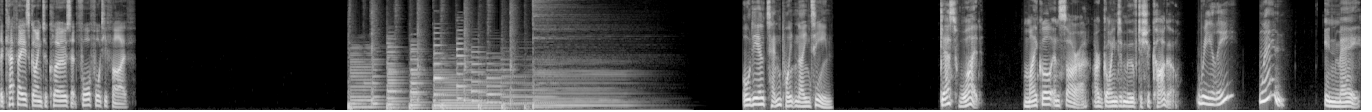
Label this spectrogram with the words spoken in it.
The cafe is going to close at 4:45. Audio 10.19. Guess what? Michael and Sarah are going to move to Chicago Really? When? in May.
